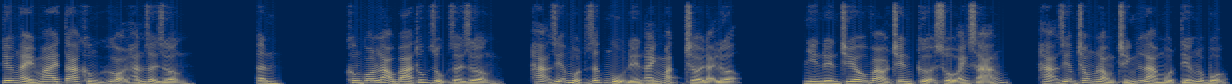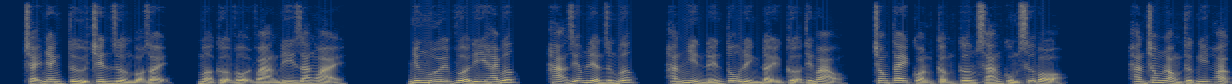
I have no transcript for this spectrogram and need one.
kia ngày mai ta không gọi hắn rời giường. Ân. Không có lão bà thúc giục rời giường, hạ diễm một giấc ngủ đến ánh mặt trời đại lượng. Nhìn đến chiếu vào trên cửa sổ ánh sáng, hạ diễm trong lòng chính là một tiếng lộ bộ, chạy nhanh từ trên giường bỏ dậy, mở cửa vội vàng đi ra ngoài. Nhưng mới vừa đi hai bước, hạ diễm liền dừng bước, hắn nhìn đến tô đình đẩy cửa tiến vào, trong tay còn cầm cơm sáng cùng sữa bò. Hắn trong lòng thực nghi hoặc,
